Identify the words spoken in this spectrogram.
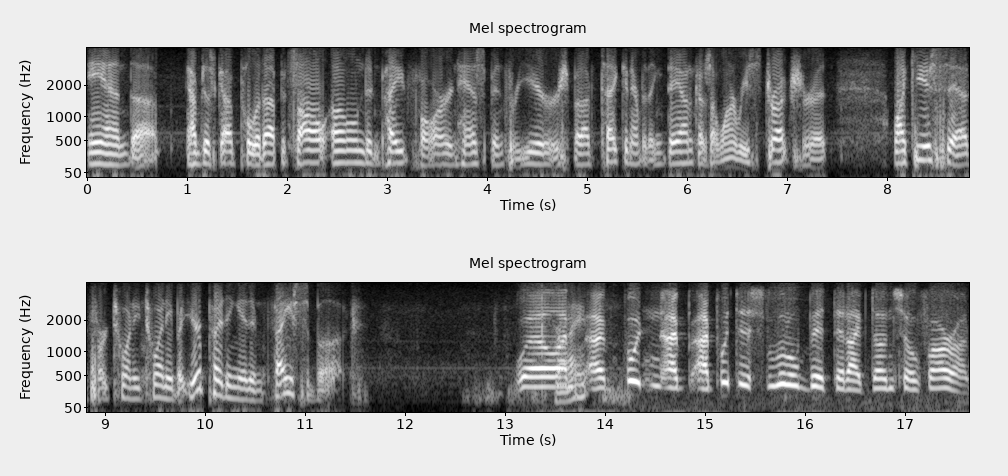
and uh, I've just got to pull it up. It's all owned and paid for and has been for years, but I've taken everything down because I want to restructure it, like you said, for 2020. But you're putting it in Facebook. Well, Right. I'm I'm putting I I put this little bit that I've done so far on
